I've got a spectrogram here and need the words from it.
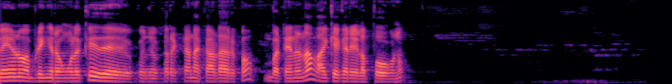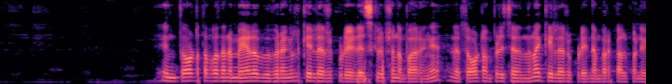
வேணும் அப்படிங்கிறவங்களுக்கு இது கொஞ்சம் கரெக்டான காடாக இருக்கும். பட் என்னென்னா வாய்க்காக்கரையில் போகணும். இந்த தோட்டத்தை பற்றின மேலும் விவரங்கள் கீழே இருக்கக்கூடிய டிஸ்கிரிப்ஷனை பாருங்கள் இந்த தோட்டம் பிடிச்சிருந்ததுன்னா கீழே இருக்கக்கூடிய நம்பர் கால் பண்ணி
